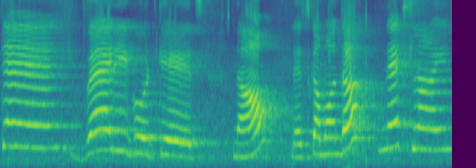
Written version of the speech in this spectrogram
10. Very good kids. Now let's come on the next line.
